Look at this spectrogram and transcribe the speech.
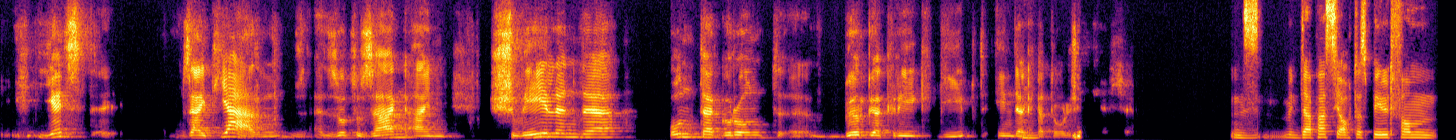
jetzt seit Jahren sozusagen ein schwelender Untergrund äh, Bürgerkrieg gibt in der mhm. katholischen da passt ja auch das Bild vom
